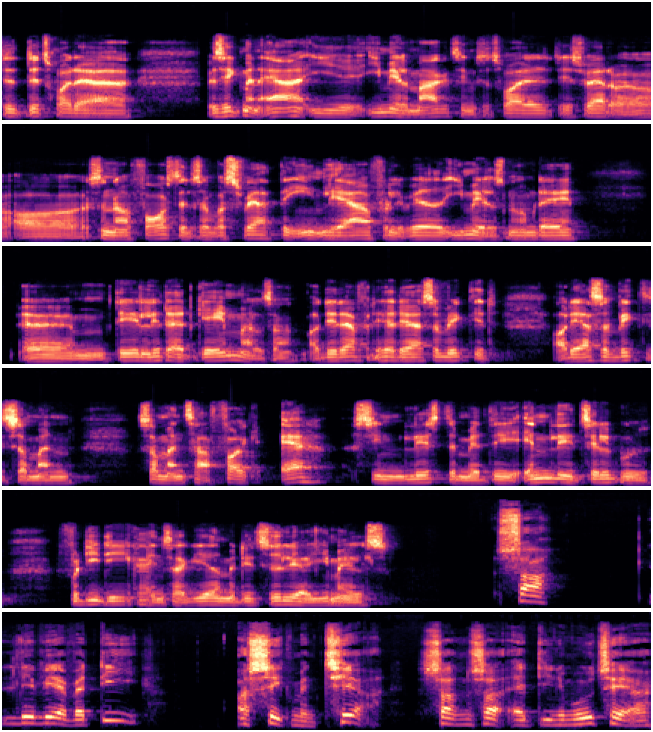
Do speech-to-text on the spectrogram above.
Det, det tror jeg, der er hvis ikke man er i øh, e-mail marketing, så tror jeg, det er svært at, at, sådan at forestille sig, hvor svært det egentlig er at få leveret e-mails nu om dagen. Øhm, det er lidt af et game, altså. Og det er derfor, det her det er så vigtigt. Og det er så vigtigt, så man, så man tager folk af sin liste med det endelige tilbud, fordi de ikke har interageret med de tidligere e-mails. Så lever værdi og segmenter, sådan så at dine modtagere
